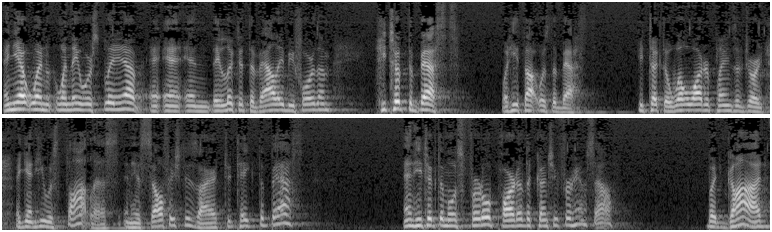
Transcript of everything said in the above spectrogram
And yet, when, when they were splitting up and, and they looked at the valley before them, he took the best, what he thought was the best. He took the well watered plains of Jordan. Again, he was thoughtless in his selfish desire to take the best. And he took the most fertile part of the country for himself. But God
